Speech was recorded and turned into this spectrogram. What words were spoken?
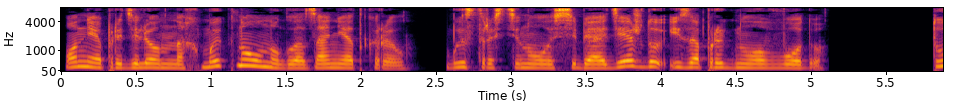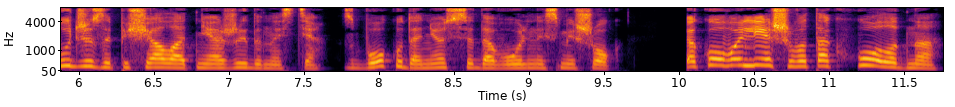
Он неопределенно хмыкнул, но глаза не открыл. Быстро стянула с себя одежду и запрыгнула в воду. Тут же запищала от неожиданности. Сбоку донесся довольный смешок. «Какого лешего так холодно?»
